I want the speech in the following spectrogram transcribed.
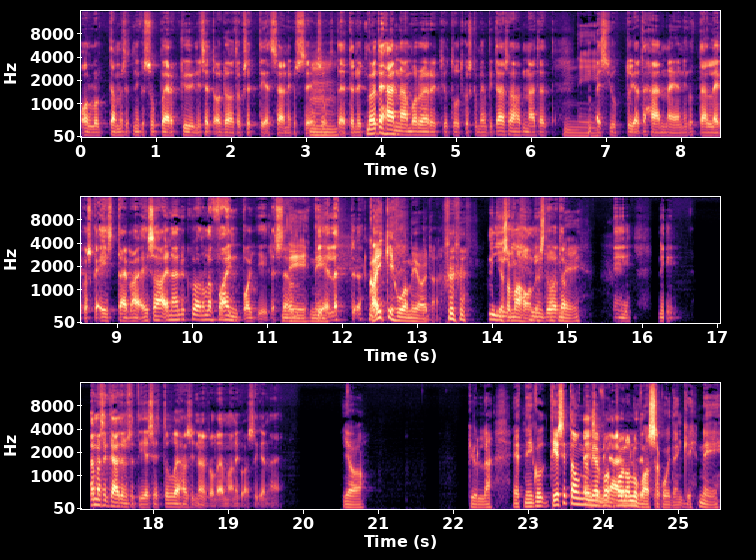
ollut tämmöiset niin superkyyniset odotukset, tiedätkö, niin sen mm. suhteen, että nyt me tehdään nämä moderit jutut, koska meidän pitää saada näitä niin. juttuja tähän näin ja niin kuin tälleen, koska ei, tämä ei saa enää nykyään olla vain pojille, se niin, on niin. kiellettyä. Kaikki huomioidaan, niin, jos on mahdollista. Niin, tuota, niin. niin, niin. Mä sen käytännössä tiesin, että tuleehan siinä nyt olemaan niin asia näin. Joo, Kyllä. Että niin kuin, että ongelmia voi olla luvassa kuitenkin. Niin,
